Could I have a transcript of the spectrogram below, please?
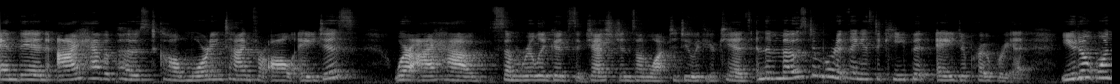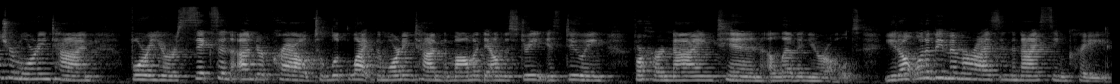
And then I have a post called Morning Time for All Ages where I have some really good suggestions on what to do with your kids. And the most important thing is to keep it age appropriate. You don't want your morning time for your six and under crowd to look like the morning time the mama down the street is doing for her 9, 10, 11 year olds. You don't want to be memorizing the Nicene Creed.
